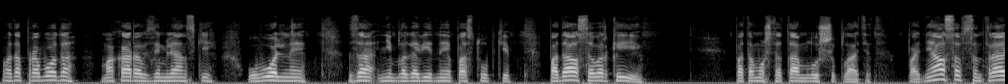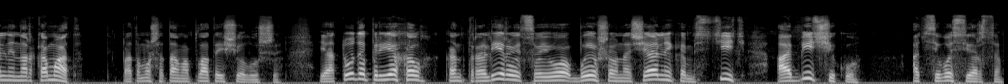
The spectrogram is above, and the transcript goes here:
водопровода Макаров-Землянский, уволенный за неблаговидные поступки, подался в РКИ, потому что там лучше платят. Поднялся в центральный наркомат, потому что там оплата еще лучше. И оттуда приехал контролировать своего бывшего начальника, мстить обидчику от всего сердца.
